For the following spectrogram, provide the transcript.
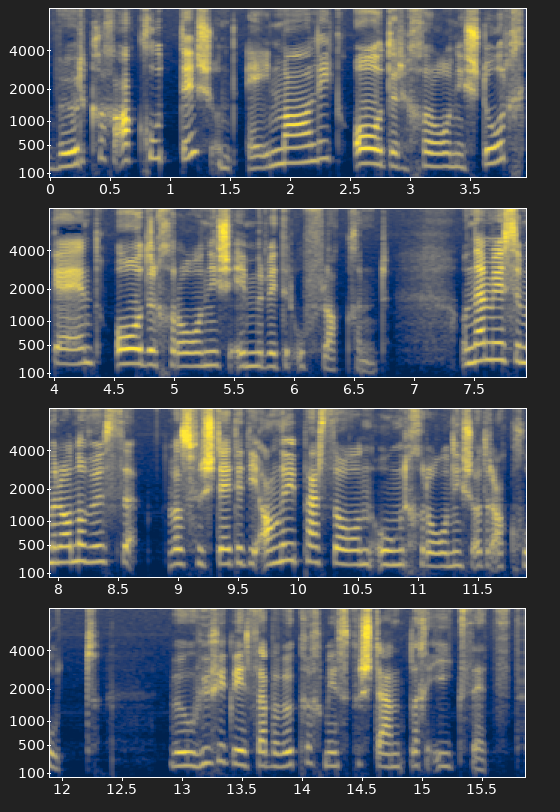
wirklich akut ist und einmalig oder chronisch durchgehend oder chronisch immer wieder aufflackernd. Und dann müssen wir auch noch wissen, was versteht die andere Person unter chronisch oder akut. Weil häufig wird es eben wirklich missverständlich eingesetzt.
